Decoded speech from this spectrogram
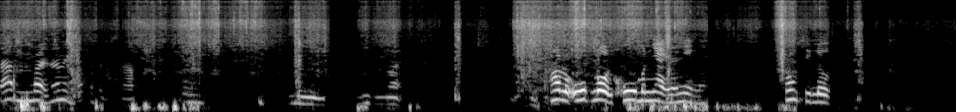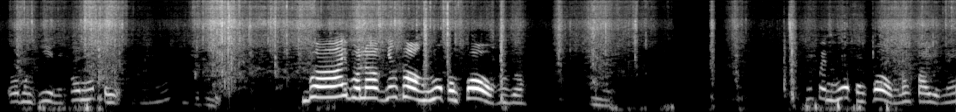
ด้านไว้นั่นนี่ก็จะครับนี่ดินไว้ ถ้าเราอุกโลดคู่มันใหญ่นะนี่นะต้องสิเลิกโอ้บางทีนี่แค่นี้ติเบยบ่เลิกยังสองหูโป่งๆอยู่นี่เป็นหูโป่งๆลงไปอยู่แม่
